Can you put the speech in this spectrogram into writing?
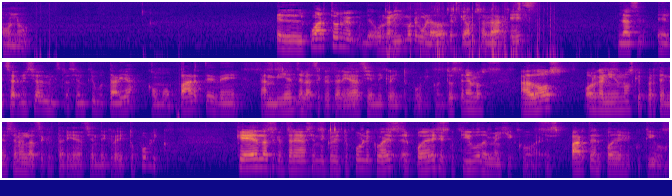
o no. El cuarto organismo regulador del que vamos a hablar es el Servicio de Administración Tributaria como parte de también de la Secretaría de Hacienda y Crédito Público. Entonces tenemos a dos organismos que pertenecen a la Secretaría de Hacienda y Crédito Público. ¿Qué es la Secretaría de Hacienda y Crédito Público? Es el Poder Ejecutivo de México, es parte del Poder Ejecutivo.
